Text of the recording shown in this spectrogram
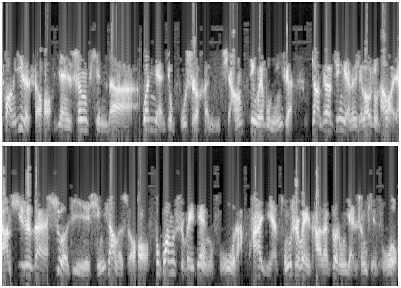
创意的时候，衍生品的观念就不是很强，定位不明确。像比较经典的《老鼠唐老鸭》，其实在设计形象的时候，不光是为电影服务的，它也同时为它的各种衍生品服务。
